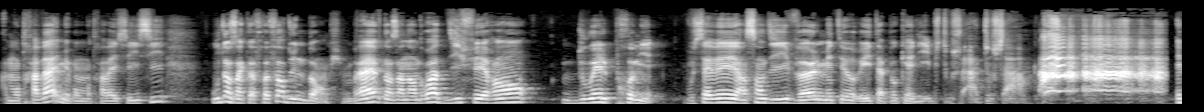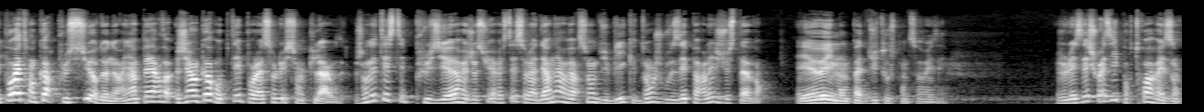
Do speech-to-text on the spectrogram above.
à mon travail, mais bon, mon travail c'est ici, ou dans un coffre-fort d'une banque. Bref, dans un endroit différent d'où est le premier. Vous savez, incendie, vol, météorite, apocalypse, tout ça, tout ça. Et pour être encore plus sûr de ne rien perdre, j'ai encore opté pour la solution cloud. J'en ai testé plusieurs et je suis resté sur la dernière version du BIC dont je vous ai parlé juste avant. Et eux, ils m'ont pas du tout sponsorisé. Je les ai choisis pour trois raisons.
